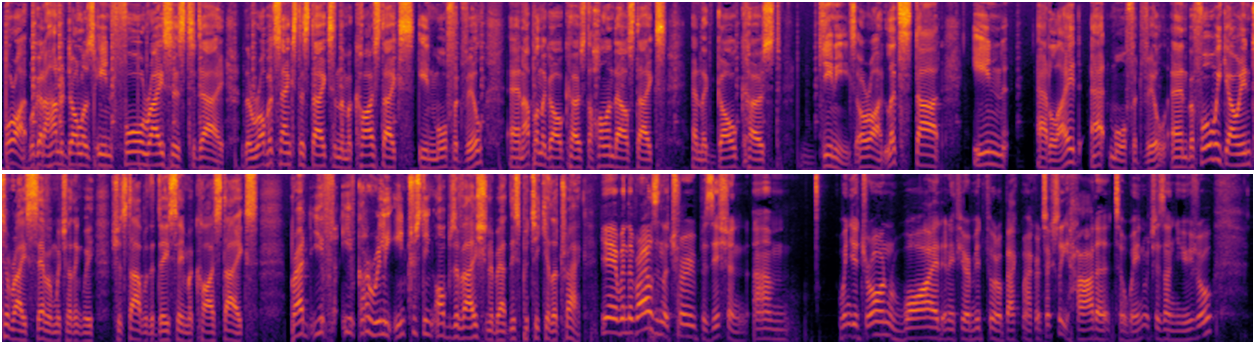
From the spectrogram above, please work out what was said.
All right, we've got $100 in four races today. The Robert Sangster Stakes and the McKay Stakes in Morphettville. And up on the Gold Coast, the Hollindale Stakes and the Gold Coast Guineas. All right, let's start in Adelaide at Morphettville. And before we go into race seven, which I think we should start with the DC McKay Stakes, Brad, you've, you've got a really interesting observation about this particular track. Yeah, when the rail's in the true position, um, when you're drawn wide and if you're a midfield or backmarker, it's actually harder to win, which is unusual.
